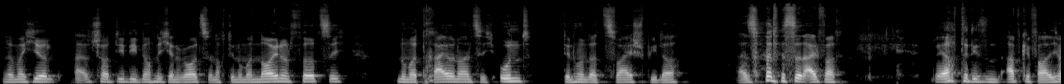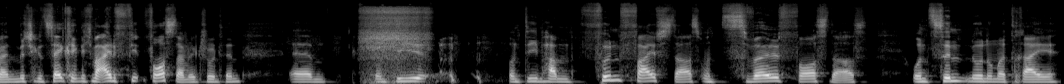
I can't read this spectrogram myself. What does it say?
Und wenn man hier anschaut, die, die noch nicht enrolled sind, noch die Nummer 49, Nummer 93 und den 102 Spieler. Also das sind einfach Werte, die sind abgefahren. Ich meine, Michigan State kriegt nicht mal einen Four-Star-Recruit hin. Ähm, und die und die haben fünf Five Stars und zwölf Four Stars und sind nur Nummer drei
